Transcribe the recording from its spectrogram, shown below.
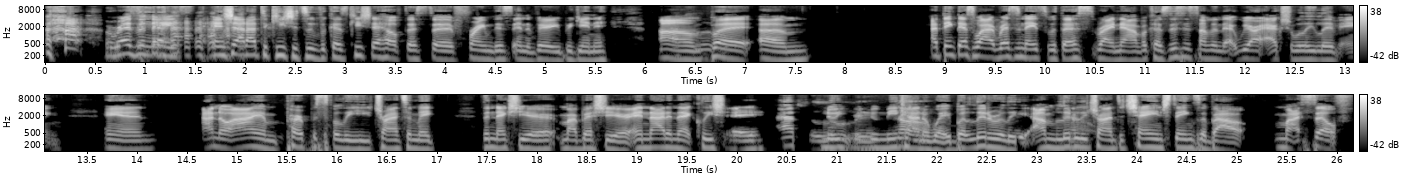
resonates and shout out to Keisha too because Keisha helped us to frame this in the very beginning. Um, but um, I think that's why it resonates with us right now because this is something that we are actually living, and I know I am purposefully trying to make the next year my best year, and not in that cliche absolutely new year, new me No. kind of way. But literally, I'm literally No. trying to change things about myself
